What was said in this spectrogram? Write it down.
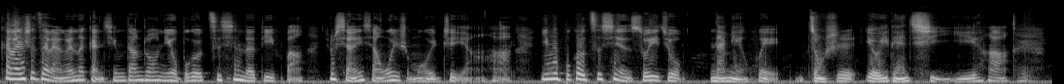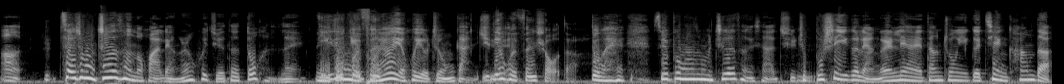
看来是在两个人的感情当中，你有不够自信的地方，就想一想为什么会这样哈？因为不够自信，所以就难免会总是有一点起疑哈。对啊，再这么折腾的话，两个人会觉得都很累。你的女朋友也会有这种感觉，一定会分手的。对，所以不能这么折腾下去，这不是一个两个人恋爱当中一个健康的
